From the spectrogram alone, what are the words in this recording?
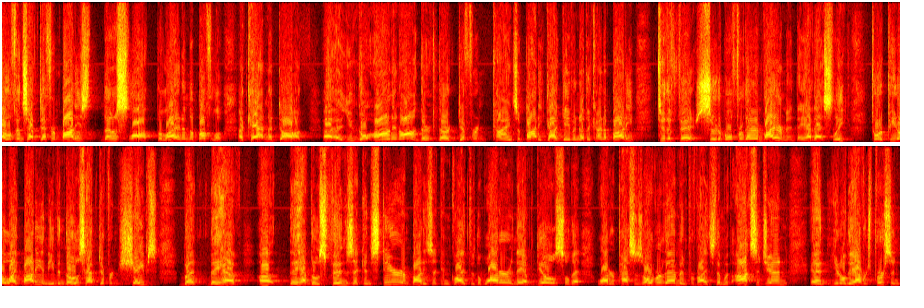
Elephants have different bodies than a sloth, the lion and the buffalo, a cat and a dog. Uh, uh, you can go on and on. There, there are different kinds of body. God gave another kind of body to the fish, suitable for their environment. They have that sleek, torpedo-like body, and even those have different shapes, but they have, uh, they have those fins that can steer and bodies that can glide through the water, and they have gills so that water passes over them and provides them with oxygen. And, you know, the average person,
